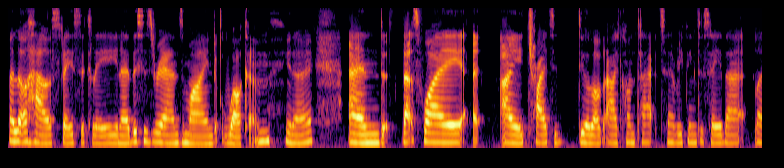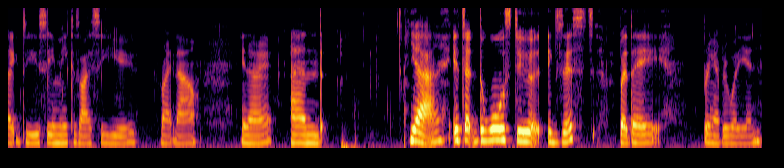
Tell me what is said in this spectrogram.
my little house, basically. You know, this is Rhiann's mind, welcome, you know? And that's why I try to do a lot of eye contact and everything to say that, like, do you see me? Because I see you right now, you know? And yeah, it's that the walls do exist, but they bring everybody in,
